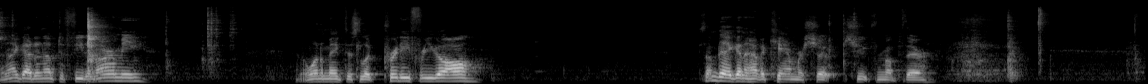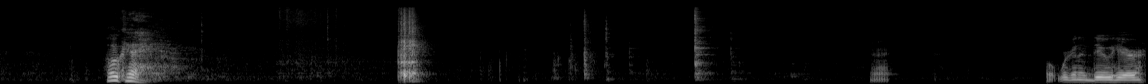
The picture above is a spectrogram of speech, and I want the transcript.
And I got enough to feed an army. I want to make this look pretty for you all. Someday I'm going to have a camera shoot, shoot from up there. Okay. All right. What we're going to do here,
